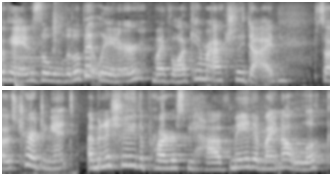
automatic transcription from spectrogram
Okay, it is a little bit later. My vlog camera actually died, so I was charging it. I'm gonna show you the progress we have made. It might not look,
